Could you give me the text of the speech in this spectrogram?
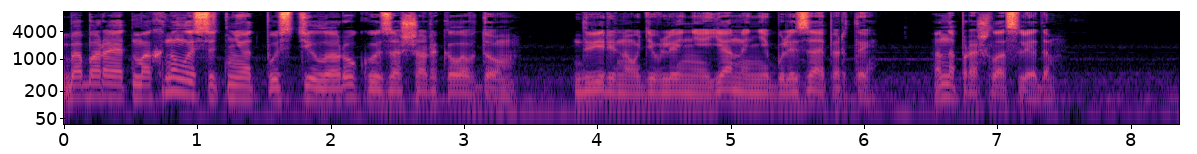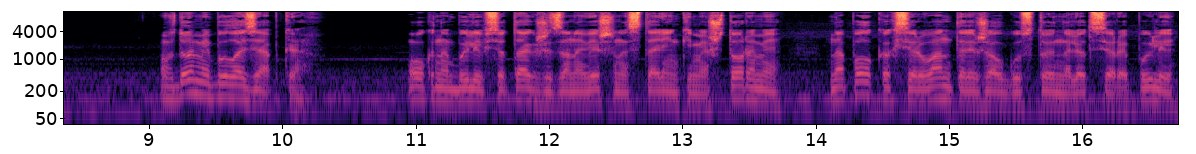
Баба Рай отмахнулась от нее, отпустила руку и зашаркала в дом. Двери, на удивление Яны, не были заперты. Она прошла следом. В доме была зябка. Окна были все так же занавешены старенькими шторами, на полках серванта лежал густой налет серой пыли,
